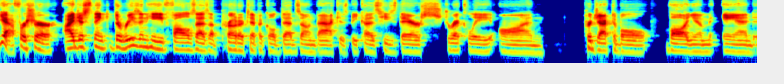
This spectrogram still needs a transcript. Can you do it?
Yeah, for sure. I just think the reason he falls as a prototypical dead zone back is because he's there strictly on projectable volume and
